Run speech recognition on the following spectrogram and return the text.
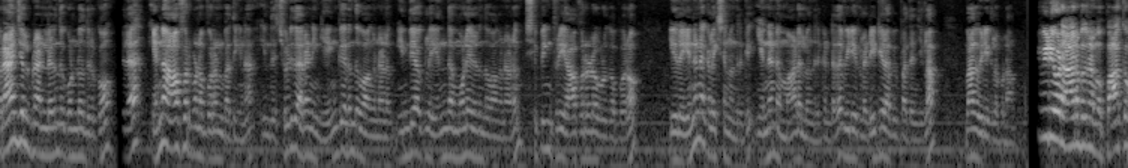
பிராஞ்சல் பிராண்ட்லேருந்து கொண்டு வந்திருக்கோம். இதில் என்ன ஆஃபர் பண்ண போகிறோன்னு பார்த்தீங்கன்னா இந்த சுடிதாரை நீங்கள் எங்கேருந்து வாங்கினாலும் இந்தியாவுக்குள்ள எந்த மூலையிலருந்து வாங்கினாலும் ஷிப்பிங் ஃப்ரீ ஆஃபரோட கொடுக்க போகிறோம் இதில் என்னென்ன கலெக்ஷன் வந்திருக்கு என்னென்ன மாடல் வந்திருக்குன்றதை வீடியோக்குள்ள டீட்டெயிலாக போய் பார்த்துக்கலாம். வாங்க வீடியோக்குள்ள போகலாம் வீடியோட ஆரம்பத்தில் நம்ம பார்க்க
